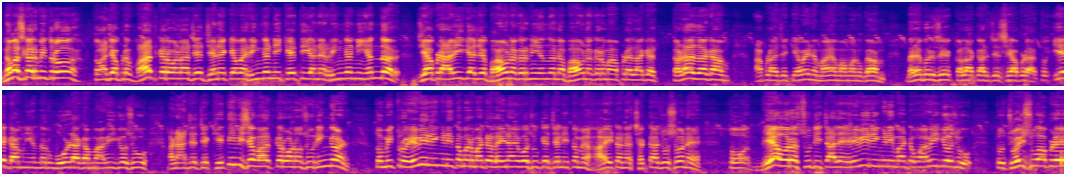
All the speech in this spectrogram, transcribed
નમસ્કાર મિત્રો. તો આજે આપણે વાત કરવાના છે જેને કહેવાય રીંગણની ખેતી અને રીંગણની અંદર જે આપણે આવી ગયા છે ભાવનગરની અંદર ને ભાવનગરમાં આપણે લાગે તળાજા ગામ, આપણા જે કહેવાય ને માયા મામાનું ગામ, બરાબર છે, કલાકાર જે છે આપણા, તો એ ગામની અંદર હું બોરડા ગામમાં આવી ગયો છું. અને આજે જે ખેતી વિશે વાત કરવાનો છું રીંગણ, તો મિત્રો એવી રીંગણી તમારા માટે લઈને આવ્યો છું કે જેની તમે હાઈટ અને છટ્ટા જોશો ને, તો બે વર્ષ સુધી ચાલે એવી રીંગણી માટે હું આવી ગયો છું. તો જોઈશું આપણે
